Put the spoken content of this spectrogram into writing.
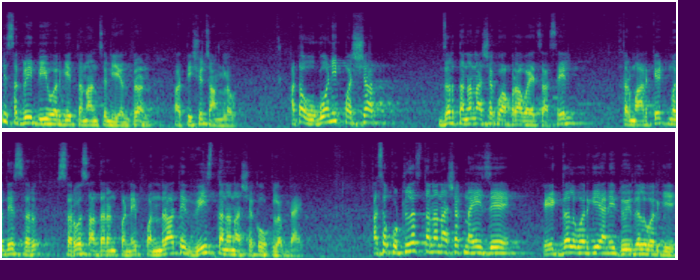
ती सगळी बी वर्गीय तणांचं नियंत्रण अतिशय चांगलं होतं. आता उगवणी पश्चात जर तणनाशक वापरावायचं असेल तर मार्केटमध्ये सर सर्वसाधारणपणे पंधरा ते वीस तणनाशकं उपलब्ध आहेत. असं कुठलंच तणनाशक नाही जे एकदल वर्गीय आणि द्विदल वर्गीय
